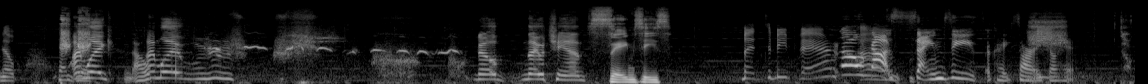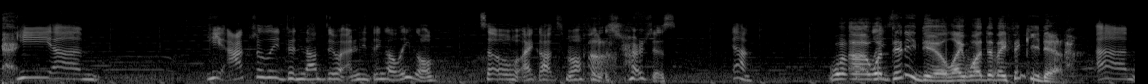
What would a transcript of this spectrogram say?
Nope. Can't I'm do it. like, I'm like, no, no chance. Samesies. But to be fair, No, not um, samesies. Okay, sorry. Go ahead. It's okay. He um, he actually did not do anything illegal, so I got small police charges. Yeah. What, uh, what did he do? Like, what did they think he did? Um.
